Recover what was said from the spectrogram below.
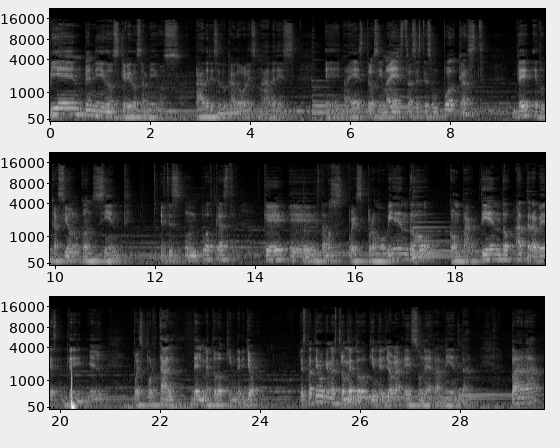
Bienvenidos queridos amigos, padres, educadores, madres, eh, maestros y maestras. Este es un podcast de educación consciente. Este es un podcast que eh, estamos pues promoviendo, compartiendo a través del pues portal del método Kinder Yoga. Les platico que nuestro método Kinder Yoga es una herramienta para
